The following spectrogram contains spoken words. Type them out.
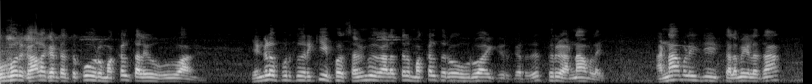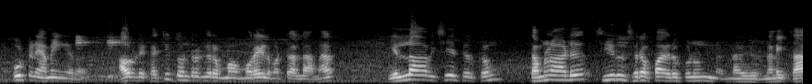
ஒவ்வொரு காலகட்டத்துக்கும் ஒரு மக்கள் தலைவர் உருவாங்க. எங்களை பொறுத்த வரைக்கும் இப்போ சமீப காலத்தில் மக்கள் தலைவர் உருவாக்கி இருக்கிறது திரு அண்ணாமலை. அண்ணாமலைஜி தலைமையில் தான் கூட்டணி அமைங்கிறது அவருடைய கட்சி தொன்றுங்கிற மு முறையில் மட்டும் இல்லாமல் எல்லா விஷயத்திற்கும் தமிழ்நாடு சீரும் சிறப்பாக இருக்கணும்னு நினைத்தா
